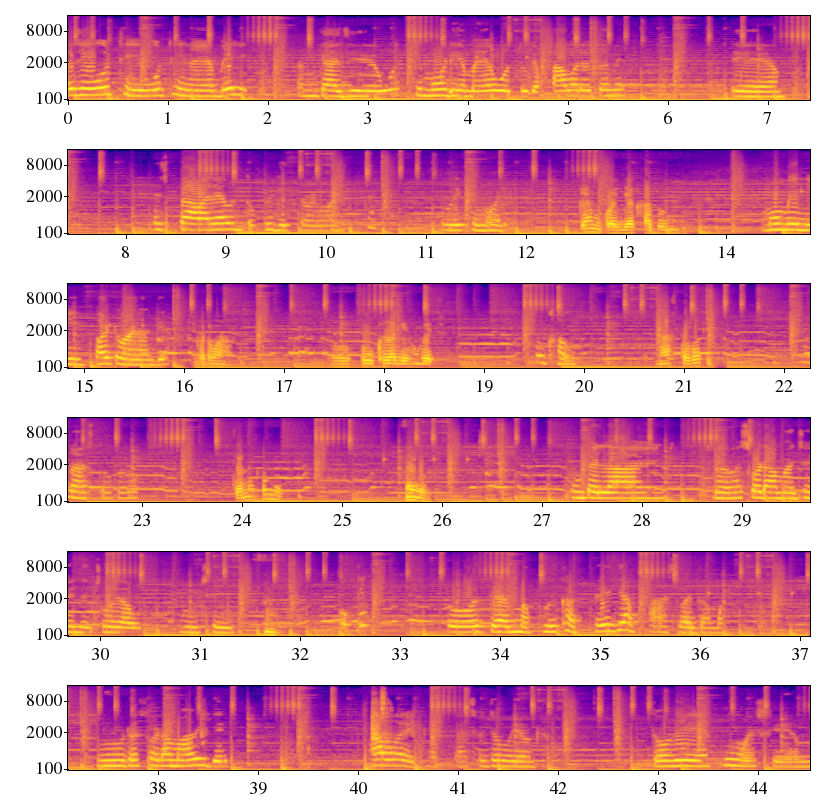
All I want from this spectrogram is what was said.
હજી ઉઠી ઉઠીને અહીંયા બે કેમ કે આજે ઉઠી મોડી એમાં એવું હતું કે પાવર હતો ને હજી પાવર આવ્યો ને તો ભૂગી ત્રણ વાગે ઉઠી મોડી. કેમ કોઈ દેખાતું નહીં? મમ્મીની કટવાણા ગયા કટવાણા ભૂખ લાગી શું ગઈ શું ખાવું? નાસ્તો કરી શું નાસ્તો કરો. તને ખબર? હું હું પહેલા રસોડામાં જઈને જોઈ આવું શું છે. ઓકે? તો અત્યારમાં ભૂખા થઈ ગયા પાંચ વાગ્યામાં. હું રસોડામાં આવી ગઈ. આવો એક પાછો જવું તો હવે શું હશે એમ.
